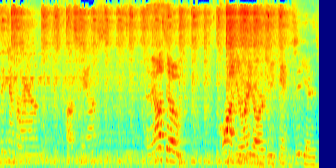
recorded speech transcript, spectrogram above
They jump around, just cause chaos. And they also clog your radar so you can't see as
